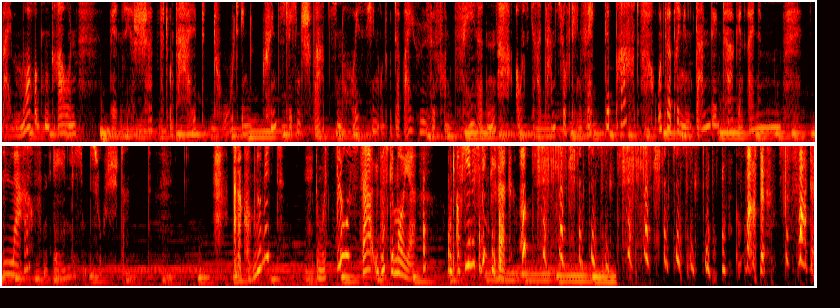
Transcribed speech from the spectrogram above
Beim Morgengrauen werden sie erschöpft und halbtot in künstlichen schwarzen Häuschen und unter Beihülfe von Pferden aus ihrer Tanzluft hinweggebracht und verbringen dann den Tag in einem larvenähnlichen Zustand. Aber komm nur mit. Du musst bloß da übers Gemäuer und auf jenes Winkelwerk. Warte, warte.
